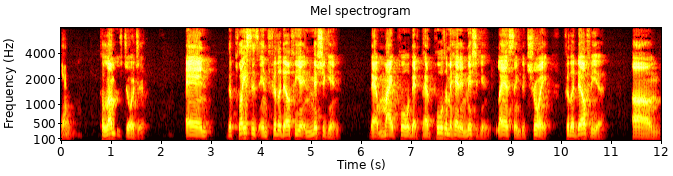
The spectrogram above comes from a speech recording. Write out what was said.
yeah. Columbus, Georgia, and the places in Philadelphia and Michigan that might pull that have pulled him ahead in Michigan, Lansing, Detroit, Philadelphia, um,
